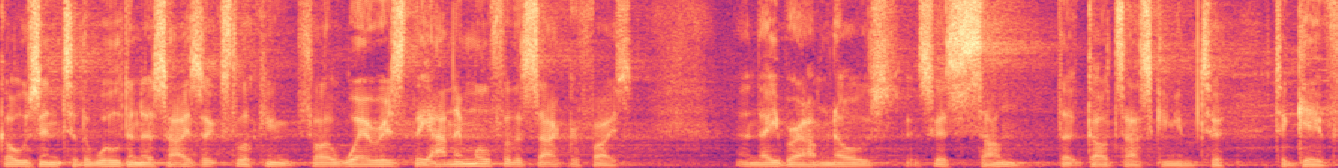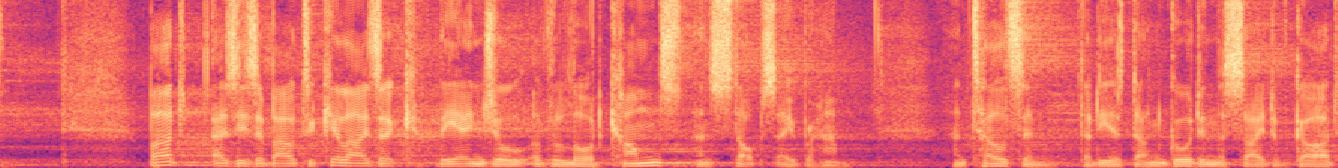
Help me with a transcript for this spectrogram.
goes into the wilderness. Isaac's looking for where is the animal for the sacrifice? And Abraham knows it's his son that God's asking him to, to give. But as he's about to kill Isaac, the angel of the Lord comes and stops Abraham and tells him that he has done good in the sight of God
